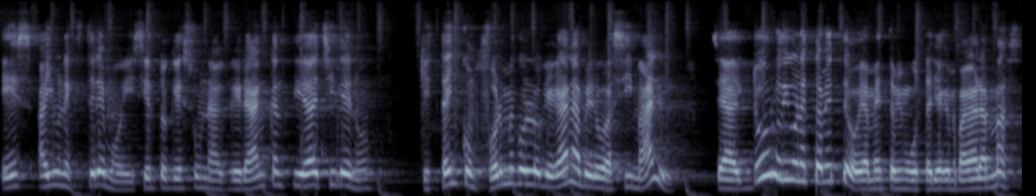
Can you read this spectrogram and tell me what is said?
es, hay un extremo y siento que es una gran cantidad de chilenos que está inconforme con lo que gana, pero así mal. O sea, yo lo digo honestamente, obviamente a mí me gustaría que me pagaran más,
